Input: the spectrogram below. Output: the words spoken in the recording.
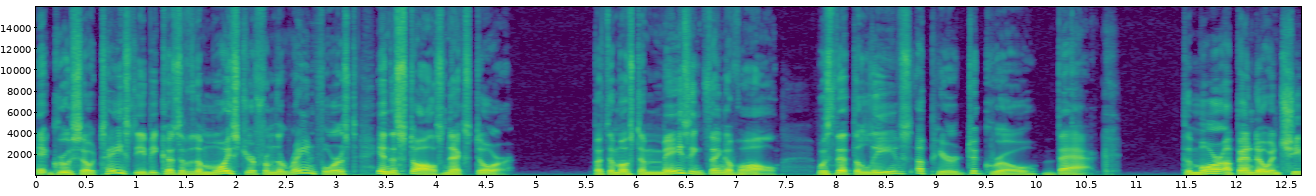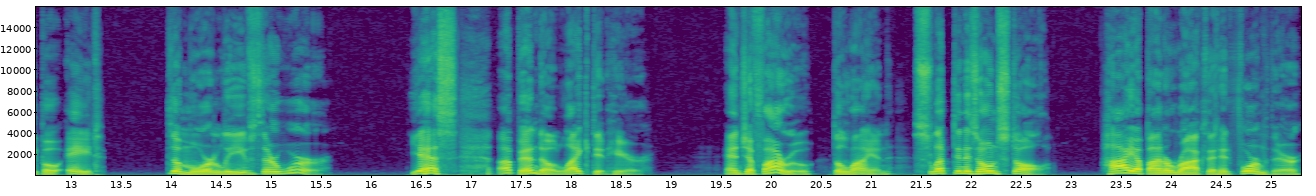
it grew so tasty because of the moisture from the rainforest in the stalls next door. But the most amazing thing of all was that the leaves appeared to grow back. The more Upendo and Chipo ate, the more leaves there were. Yes, Upendo liked it here. And Jafaru, the lion, slept in his own stall, high up on a rock that had formed there,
